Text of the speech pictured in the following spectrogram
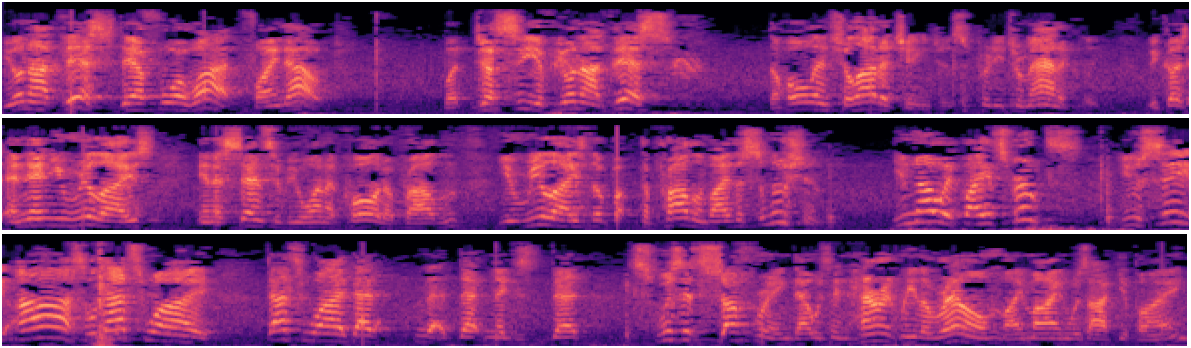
You're not this, therefore what? Find out. But just see if you're not this, the whole enchilada changes pretty dramatically. Because, and then you realize, in a sense, if you want to call it a problem, you realize the, the problem by the solution. You know it by its fruits. You see, ah, so that's why, that's why that, that, that, that exquisite suffering that was inherently the realm my mind was occupying,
